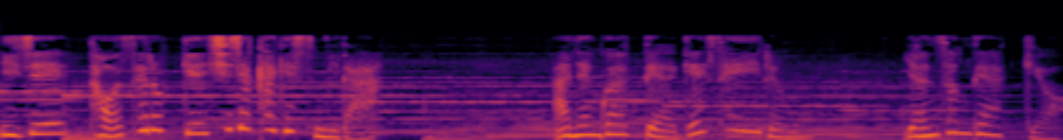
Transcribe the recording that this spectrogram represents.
이제 더 새롭게 시작하겠습니다. 안양과학대학의 새 이름, 연성대학교.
